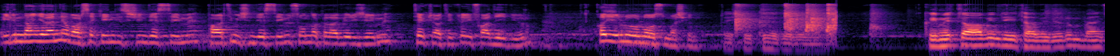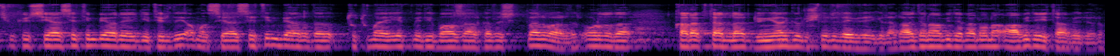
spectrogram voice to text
Elimden gelen ne varsa kendisi için desteğimi, partim için desteğimi sonuna kadar vereceğimi tekrar tekrar ifade ediyorum. Hayırlı uğurlu olsun başkanım. Teşekkür ederim. Kıymetli abim de hitap ediyorum. Ben çünkü siyasetin bir araya getirdiği ama siyasetin bir arada tutmaya yetmediği bazı arkadaşlıklar vardır. Orada da karakterler, dünya görüşleri devreye girer. Aydın abi de ben ona abi de hitap ediyorum.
